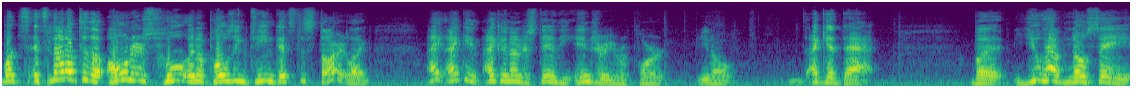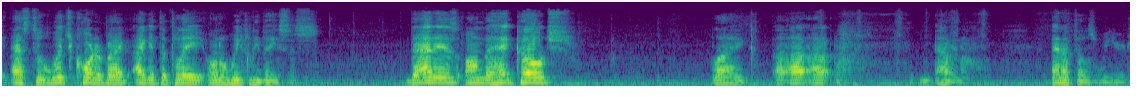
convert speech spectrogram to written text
But it's not up to the owners who an opposing team gets to start. Like, I, I can I can understand the injury report. You know, I get that. But you have no say as to which quarterback I get to play on a weekly basis. That is on the head coach, like, I, I, I don't know. NFL's weird.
